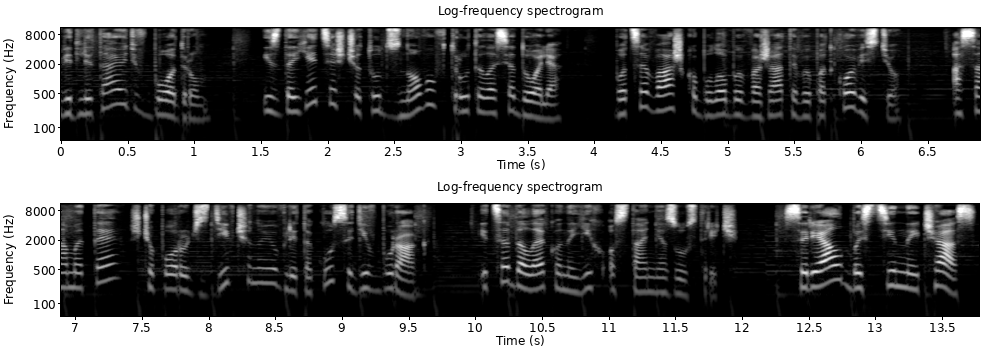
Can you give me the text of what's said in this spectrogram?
відлітають в Бодрум, і здається, що тут знову втрутилася доля, бо це важко було би вважати випадковістю, а саме те, що поруч з дівчиною в літаку сидів бурак, і це далеко не їх остання зустріч. Серіал Безцінний час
